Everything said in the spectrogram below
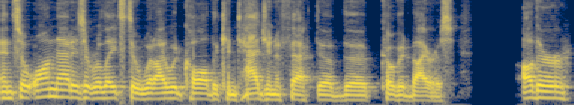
And so on that, as it relates to what I would call the contagion effect of the COVID virus, other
